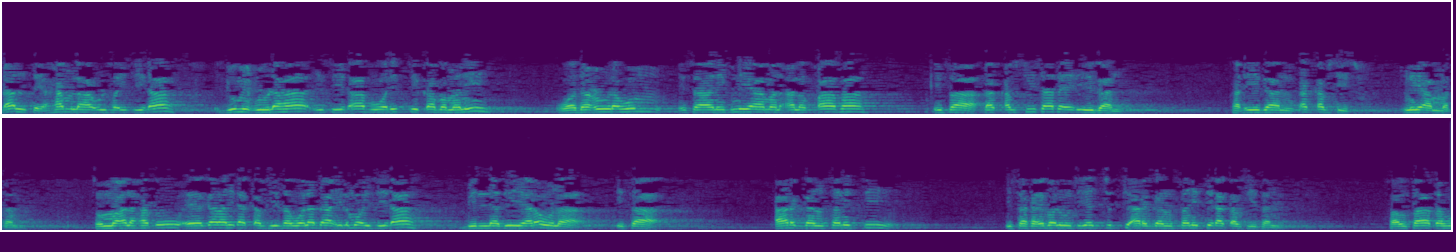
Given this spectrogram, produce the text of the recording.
دلت حملها الفيسيدا جمعوا لها إسيراف ولدت قبمني ودعوا لهم إسانف نياما ألقافا إسا تكبسيسا تإيغان كإيغان تكبسيس نيامة ثم ألحقوا إيغان تكبسيسا ولدا إلمو إسيرا بالذي يرون إسا أرغن سنتي إسا كإبلوتي يجتي أرغن سنتي تكبسيسا فلتاته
